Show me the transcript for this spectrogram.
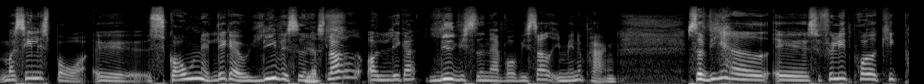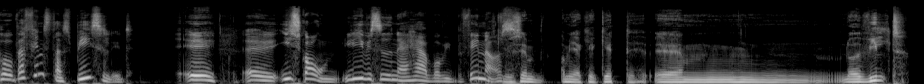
Marcellisborg, øh, skovene ligger jo lige ved siden Yep. af slottet, og ligger lige ved siden af, hvor vi sad i Mindeparken. Så vi havde øh, selvfølgelig prøvet at kigge på, hvad findes der spiseligt øh, øh, i skoven, lige ved siden af her, hvor vi befinder Skal vi os. se, om jeg kan gætte det. Øhm, noget vildt.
